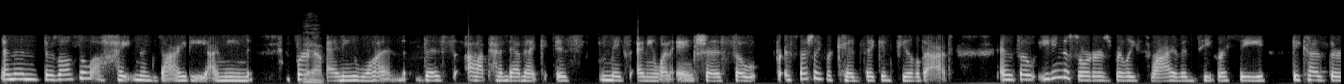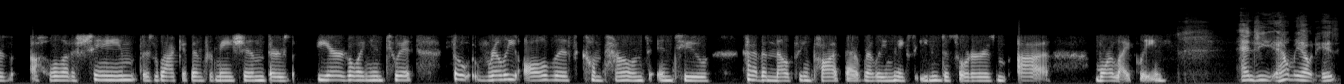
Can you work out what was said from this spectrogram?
And then there's also a heightened anxiety. I mean, for yeah. anyone, this uh, pandemic is makes anyone anxious. So, especially for kids, they can feel that. And so, eating disorders really thrive in secrecy because there's a whole lot of shame, there's a lack of information, there's fear going into it. So, really, all this compounds into kind of a melting pot that really makes eating disorders uh, more likely. Angie, help me out. Is,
